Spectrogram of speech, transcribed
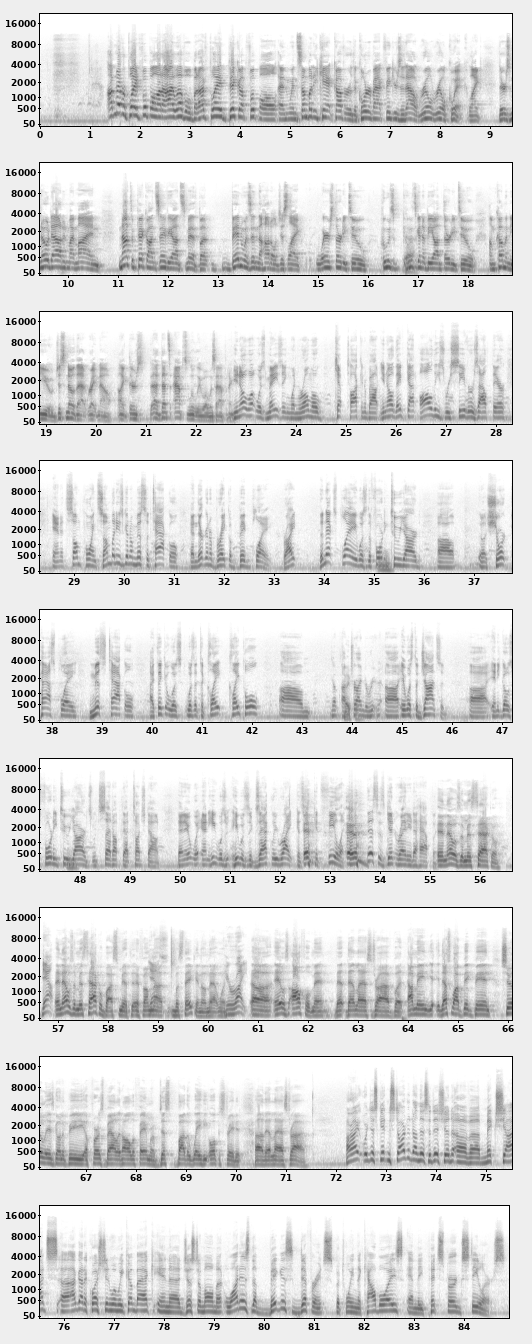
I've never played football at a high level, but I've played pickup football, and when somebody can't cover, the quarterback figures it out real, real quick. Like, there's no doubt in my mind, not to pick on Saivion Smith, but Ben was in the huddle just like, where's 32? Who's yeah. who's going to be on 32? I'm coming to you. Just know that right now. Like there's that, that's absolutely what was happening. You know what was amazing when Romo kept talking about, you know, they've got all these receivers out there and at some point somebody's going to miss a tackle and they're going to break a big play, right? The next play was the 42-yard uh, uh, short pass play, missed tackle. I think it was was it to Clay Claypool. Um, I'm Claypool. trying to. Re- uh, it was to Johnson uh, and he goes 42 yards, would set up that touchdown. And it and he was he was exactly right because he could feel it. And, this is getting ready to happen. And that was a missed tackle. Yeah. And that was a missed tackle by Smith, if I'm yes. not mistaken on that one. You're right. Uh, it was awful, man, that, that last drive. But, I mean, that's why Big Ben surely is going to be a first ballot Hall of Famer just by the way he orchestrated uh, that last drive. All right, we're just getting started on this edition of uh, Shots. Uh, I've got a question when we come back in uh, just a moment. What is the biggest difference between the Cowboys and the Pittsburgh Steelers?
